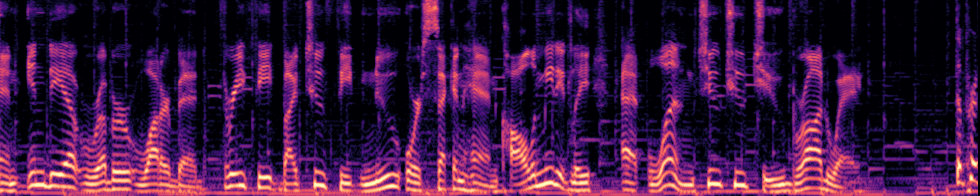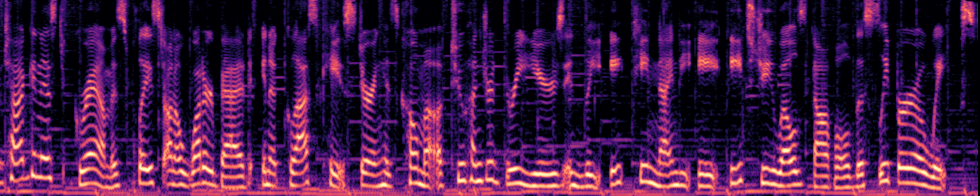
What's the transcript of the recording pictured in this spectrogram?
an India rubber waterbed, 3 feet by 2 feet, new or secondhand. Call immediately at 1222 Broadway. The protagonist, Graham, is placed on a waterbed in a glass case during his coma of 203 years in the 1898 H.G. Wells novel The Sleeper Awakes.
